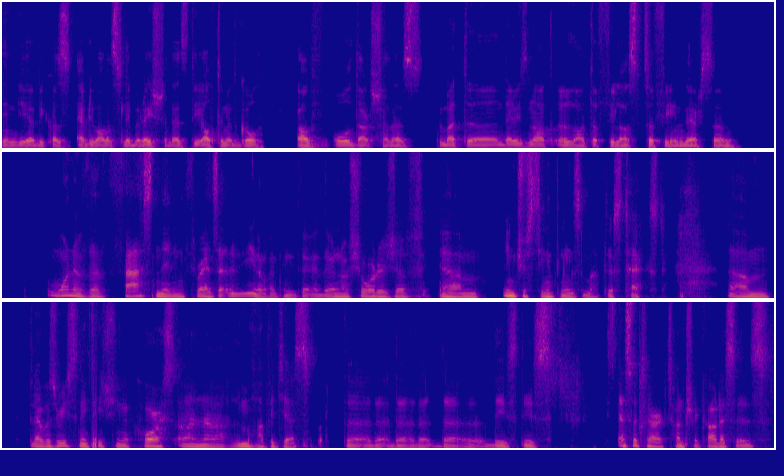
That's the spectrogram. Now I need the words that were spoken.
india because everyone wants liberation. That's the ultimate goal of all darshanas. But uh, there is not a lot of philosophy in there so. One of the fascinating threads you know i mean there, there are no shortage of um, interesting things about this text. Um, but I was recently teaching a course on uh, the Mahavidyas, the, the, the, the, the, these, these esoteric tantric goddesses.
